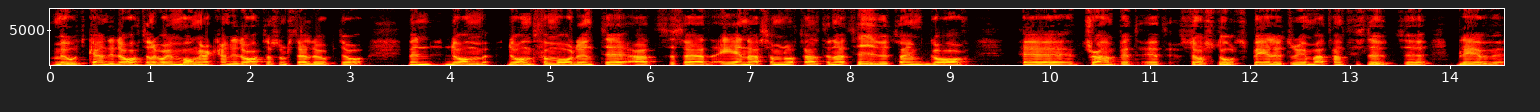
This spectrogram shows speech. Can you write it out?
motkandidaterna, det var ju många kandidater som ställde upp då, men de, de förmådde inte att, så att, säga, att enas om något alternativ utan gav eh, Trump ett, ett så stort spelutrymme att han till slut eh, blev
